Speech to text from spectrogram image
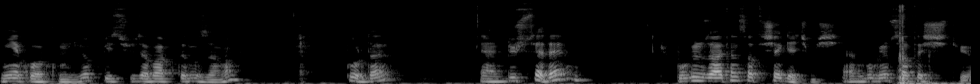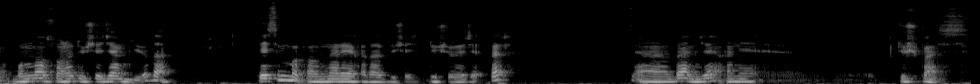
niye korkumuz yok? Biz yüze baktığımız zaman burada yani düşse de bugün zaten satışa geçmiş. Yani bugün satış diyor. Bundan sonra düşeceğim diyor da desin bakalım nereye kadar düşe, düşürecekler. Ee, bence hani düşmez.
